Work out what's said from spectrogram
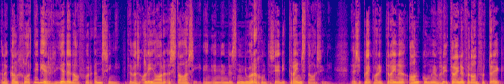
En ek kan glad nie die rede daarvoor insien nie. Dit was al die jare 'n stasie en en en dis nie nodig om te sê die treinstasie nie. Dis die plek waar die treine aankom en waar die treine vandaan vertrek.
